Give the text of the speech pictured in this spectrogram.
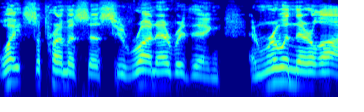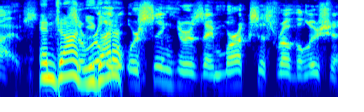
white supremacists who run everything and ruin their lives. and John, so you really, gotta, what we're seeing here is a Marxist revolution.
